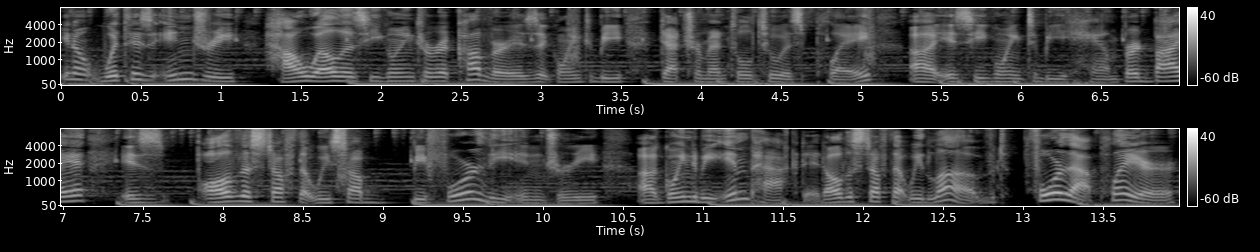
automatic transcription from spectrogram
you know, with his injury, how well is he going to recover? Is it going to be detrimental to his play? Uh, is he going to be hampered by it? Is all of the stuff that we saw before the injury uh, going to be impacted? All the stuff that we loved for that player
